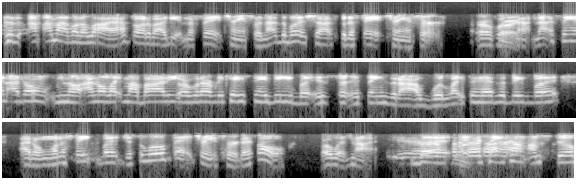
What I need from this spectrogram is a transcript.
because I'm not gonna lie, I thought about getting a fat transfer, not the butt shots, but a fat transfer. Or Right. whatnot. Not saying I don't, you know, I don't like my body or whatever the case may be, but it's certain things that I would like to have a big butt. I don't want a fake butt, just a little fat transfer. That's all, or whatnot. yeah. But at the same time, I'm still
